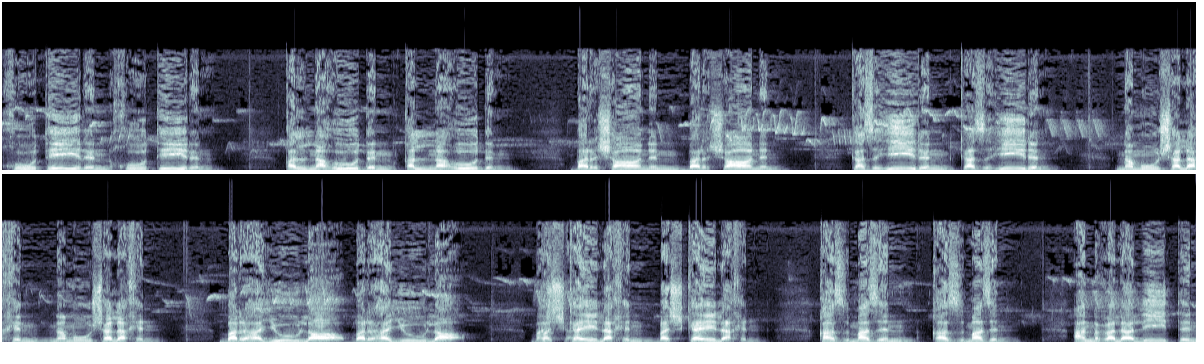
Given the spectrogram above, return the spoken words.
خوتیرن خوتیرن. قل نهودن قل نهودن برشانن برشانن كزهيرن كزهيرن نموشلخن نموشلخن برهيولا برهيولا بشكيلخن بشكيلخن قزمزن قزمزن أنغلاليتن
